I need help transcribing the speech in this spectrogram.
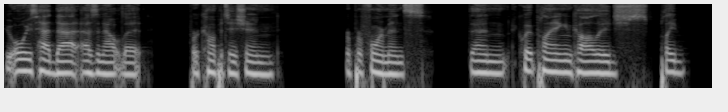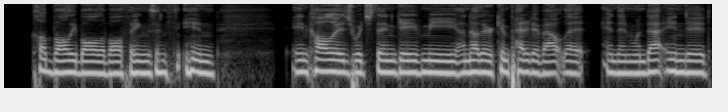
who always had that as an outlet for competition, for performance. Then I quit playing in college, played club volleyball of all things in in in college, which then gave me another competitive outlet. And then when that ended,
